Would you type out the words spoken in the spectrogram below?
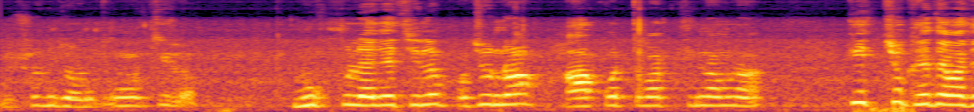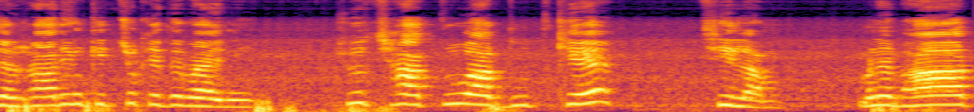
ভীষণ যন্ত্রণা ছিল, মুখ ফুলে গেছিল, প্রচণ্ড হা করতে পারছিলাম না, কিচ্ছু খেতে পারছিলাম। সারাদিন কিচ্ছু খেতে পারিনি, শুধু ছাতু আর দুধ খেয়ে ছিলাম মানে ভাত,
